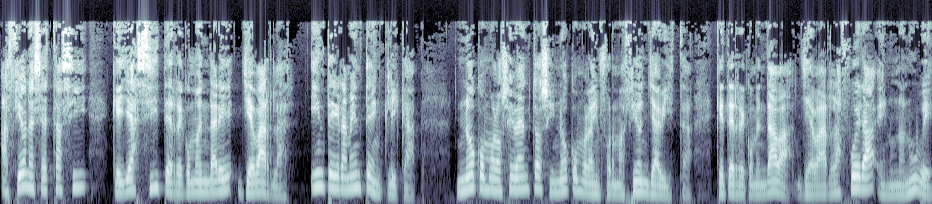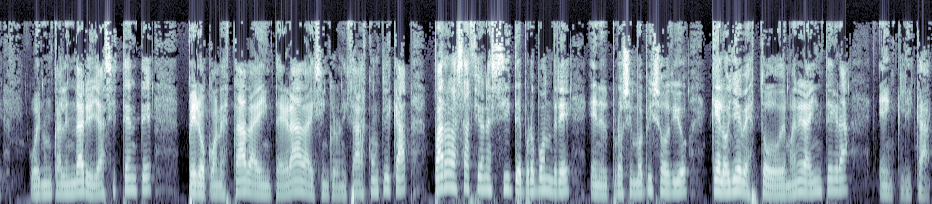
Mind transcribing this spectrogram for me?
Acciones estas sí que ya sí te recomendaré llevarlas íntegramente en ClickUp. No como los eventos, sino como la información ya vista, que te recomendaba llevarla fuera en una nube o en un calendario ya existente, pero conectada e integrada y sincronizadas con ClickUp, para las acciones sí te propondré en el próximo episodio que lo lleves todo de manera íntegra en ClickUp.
